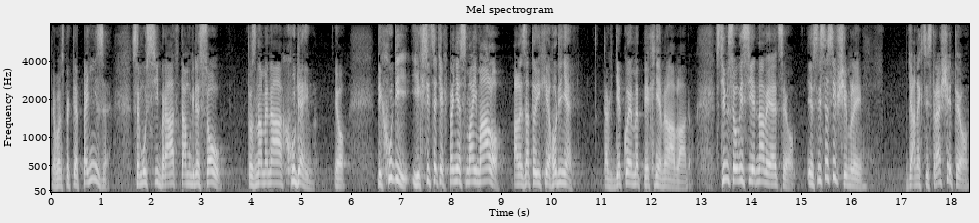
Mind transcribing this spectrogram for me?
nebo respektive peníze, se musí brát tam, kde jsou. To znamená chudejm. Jo. Ty chudí, jich sice těch peněz mají málo, ale za to jich je hodně. Tak děkujeme pěkně, milá vládo. S tím souvisí jedna věc, jo. Jestli jste si všimli, já nechci strašit, jo,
